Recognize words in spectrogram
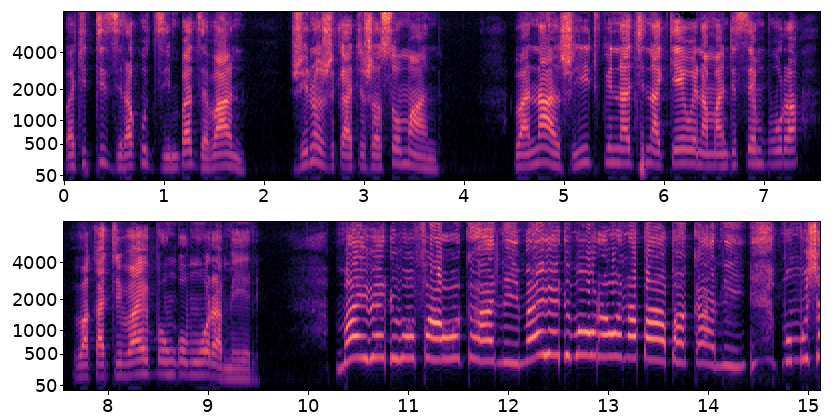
vachitizira kudzimba dzevanhu. Zvino zvikati zvasomana. Vana hazviitwi nachinakewe namandisembura vakati vaibongomora mhere mai vedu vofawo kani? Mai vedu vourawa nababa kani? Mumusha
